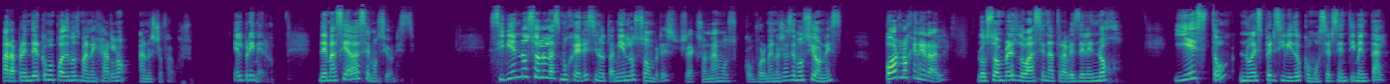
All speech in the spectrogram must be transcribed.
para aprender cómo podemos manejarlo a nuestro favor. El primero, demasiadas emociones. Si bien no solo las mujeres, sino también los hombres reaccionamos conforme a nuestras emociones, por lo general, los hombres lo hacen a través del enojo. Y esto no es percibido como ser sentimental,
